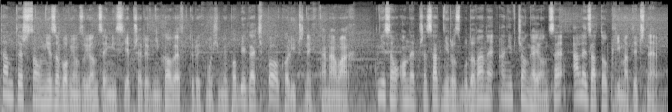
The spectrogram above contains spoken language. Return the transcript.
Tam też są niezobowiązujące misje przerywnikowe, w których musimy pobiegać po okolicznych kanałach. Nie są one przesadnie rozbudowane ani wciągające, ale za to klimatyczne.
